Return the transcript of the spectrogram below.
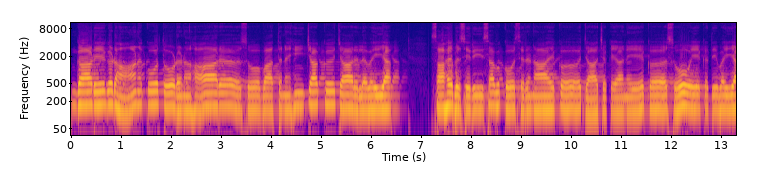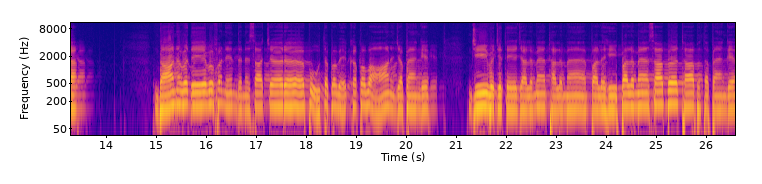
ਗਾੜੇ ਗਢਾਣ ਕੋ ਤੋੜਨ ਹਾਰ, ਸੋ ਬਾਤ ਨਹੀਂ ਚੱਕ ਚਾਰ ਲਵਈਆ। ਸਾਹਿਬ ਸ੍ਰੀ ਸਭ ਕੋ ਸਿਰਨਾਇਕ ਜਾਚਕ ਅਨੇਕ ਸੋ ਏਕ ਦਿਵਈਆ। ਦਾਨਵ ਦੇਵ ਫਨਿੰਦਨ ਨਿਸਾਚਰ ਭੂਤ ਭਵਿਖ ਭਵਾਨ ਜਪੈਂਗੇ। ਜੀਵ ਜਿਤੇ ਜਲ ਮੈਂ ਥਲ ਮੈਂ, ਪਲ ਹੀ ਪਲ ਮੈਂ ਸਭ ਥਾਪ ਤਪੈਂਗੇ।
